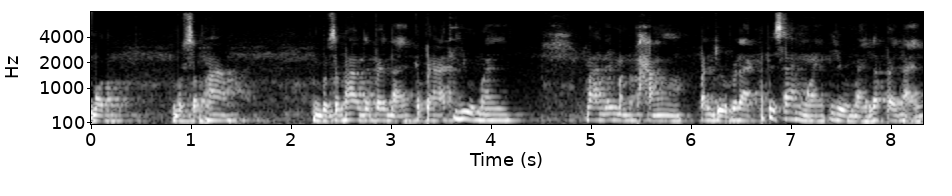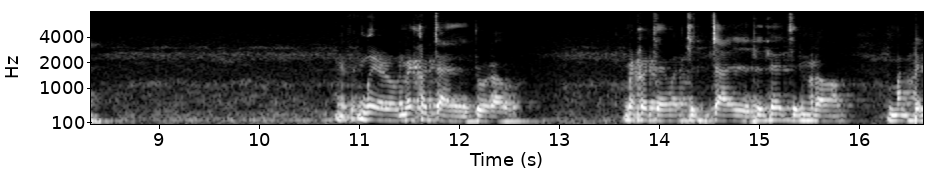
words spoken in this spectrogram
หมดหมดสภาพ หมดสภาพจะไปไหนก็ไปหาที่อยู่ใหม่บ้านนี้มันพังมันอยู่ไม่ได้ก็ไปสร้างใหม่ไปอยู่ใหม่แล้วไปไหน เมื่อเราไม่เข้าใจตัวเรา ไม่เข้าใจว่าจิตใจที่แท้จริงเรา มันเป็น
